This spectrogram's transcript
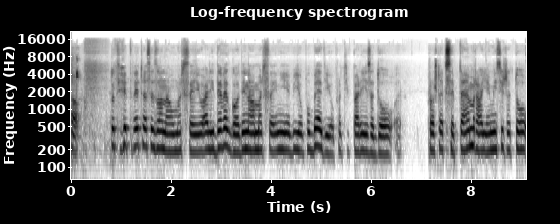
Da, to ti je treća sezona u Marseju, ali devet godina Marsej nije bio pobedio protiv Pariza do e, prošlog septembra i misliš da to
